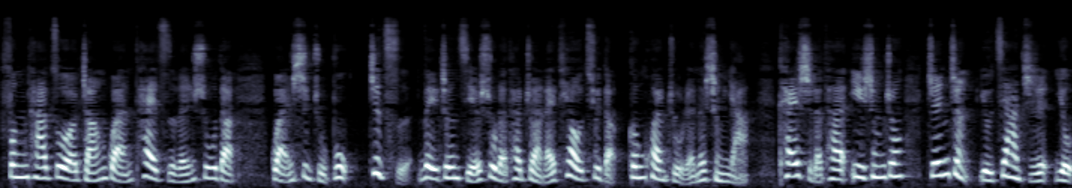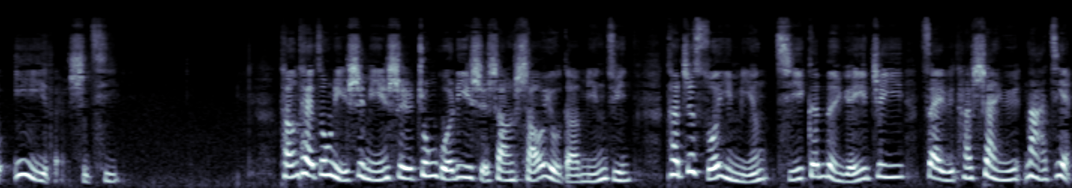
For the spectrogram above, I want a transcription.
封他做掌管太子文书的管事主簿。至此，魏征结束了他转来跳去的更换主人的生涯，开始了他一生中真正有价值、有意义的时期。唐太宗李世民是中国历史上少有的明君，他之所以明，其根本原因之一在于他善于纳谏。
